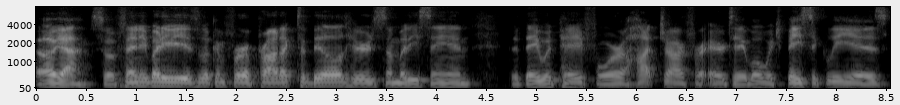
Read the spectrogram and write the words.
Oh, yeah. So if anybody is looking for a product to build, here's somebody saying, that they would pay for a Hotjar for Airtable, which basically is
